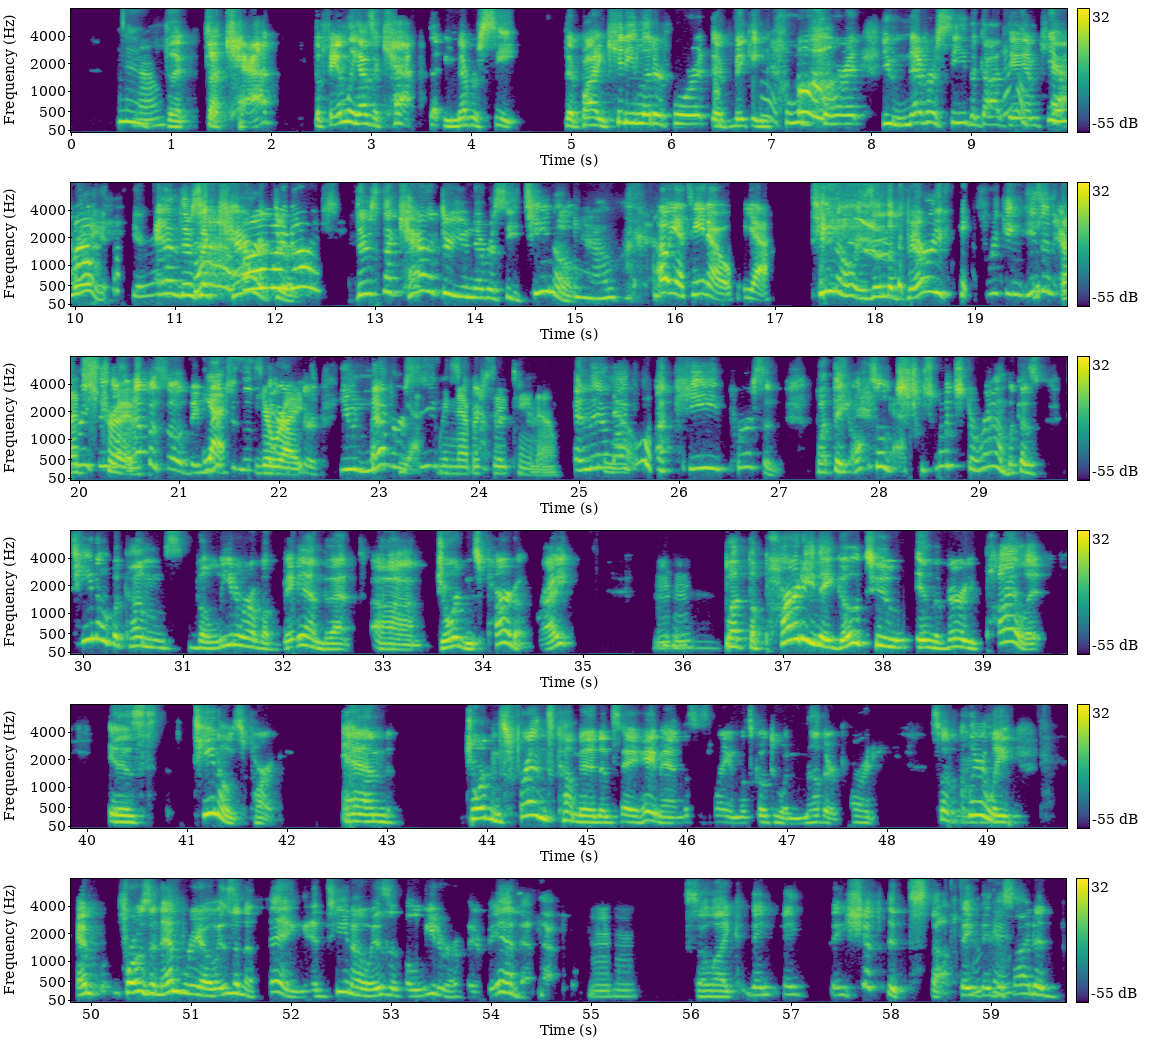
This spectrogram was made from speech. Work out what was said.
No. The the cat the family has a cat that you never see. They're buying kitty litter for it. They're making oh. food for it. You never see the goddamn cat. You're right. You're right. And there's a character. Oh my gosh. There's a character you never see, Tino. No. Oh yeah, Tino. Yeah. Tino is in the very freaking. He's in every That's single true. episode. They yes. mention this You're character. right. You never yes. see. We never character. see Tino, and they're no. like a key person. But they also switched around because Tino becomes the leader of a band that um, Jordan's part of, right? Mm-hmm. But the party they go to in the very pilot is Tino's party, and Jordan's friends come in and say, "Hey, man, this is lame. Let's go to another party." So mm-hmm. clearly, em- frozen embryo isn't a thing, and Tino isn't the leader of their band at that point. Mm-hmm. So, like, they they they shifted stuff. They okay. they decided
